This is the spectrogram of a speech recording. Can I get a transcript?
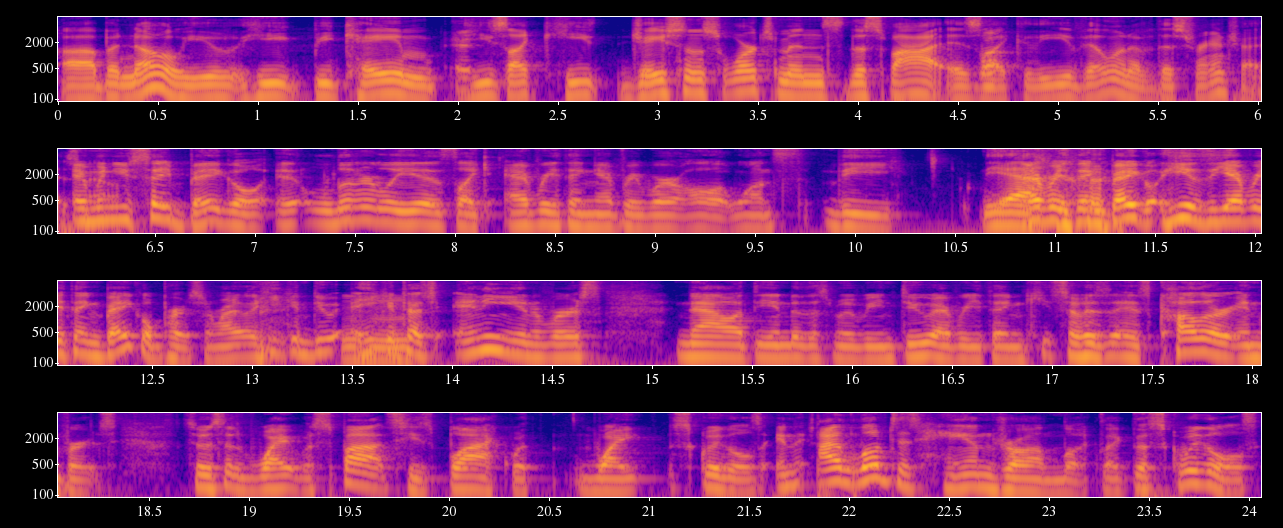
Uh, but no, he he became. He's like he Jason Schwartzman's the spot is like the villain of this franchise. And when you say bagel, it literally is like everything everywhere all at once. The Yeah. everything bagel. He is the everything bagel person, right? Like he can do he Mm-hmm. can touch any universe now at the end of this movie and do everything. He, so his his color inverts. So instead of white with spots, he's black with white squiggles. And I loved his hand drawn look, like the squiggles,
